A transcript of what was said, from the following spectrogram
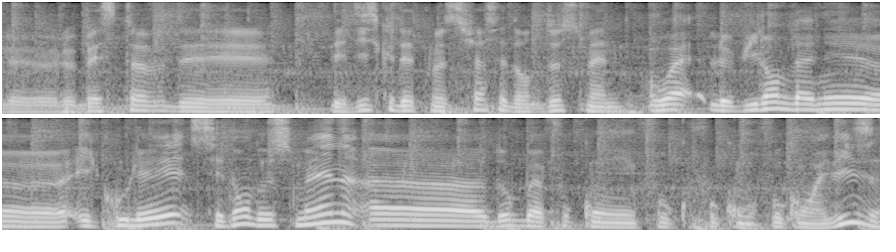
Le, le best-of des, des disques d'atmosphère, c'est dans deux semaines. Ouais, le bilan de l'année euh, écoulée, c'est dans deux semaines, euh, donc bah faut qu'on faut, qu'on- faut qu'on faut qu'on révise.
